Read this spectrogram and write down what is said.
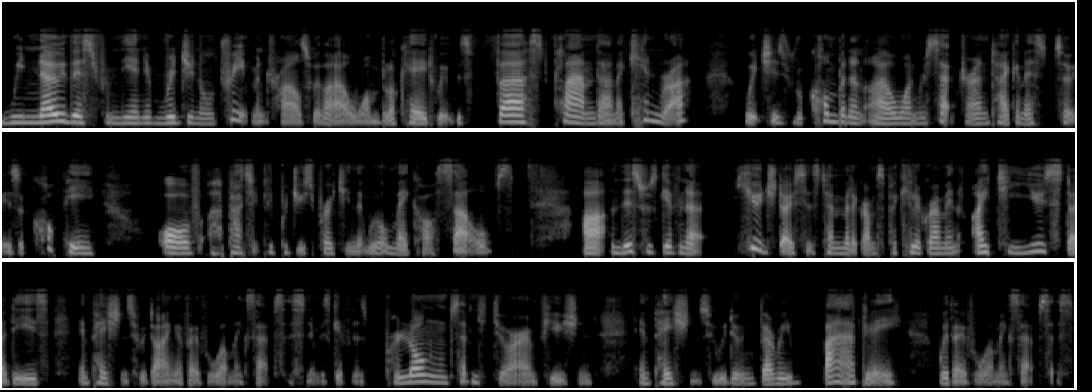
We know this from the original treatment trials with IL 1 blockade, it was first planned anakinra which is recombinant IL 1 receptor antagonist, so is a copy of a hepatically produced protein that we will make ourselves. Uh, and this was given at huge doses, 10 milligrams per kilogram, in ITU studies in patients who were dying of overwhelming sepsis. And it was given as prolonged 72 hour infusion in patients who were doing very badly with overwhelming sepsis.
